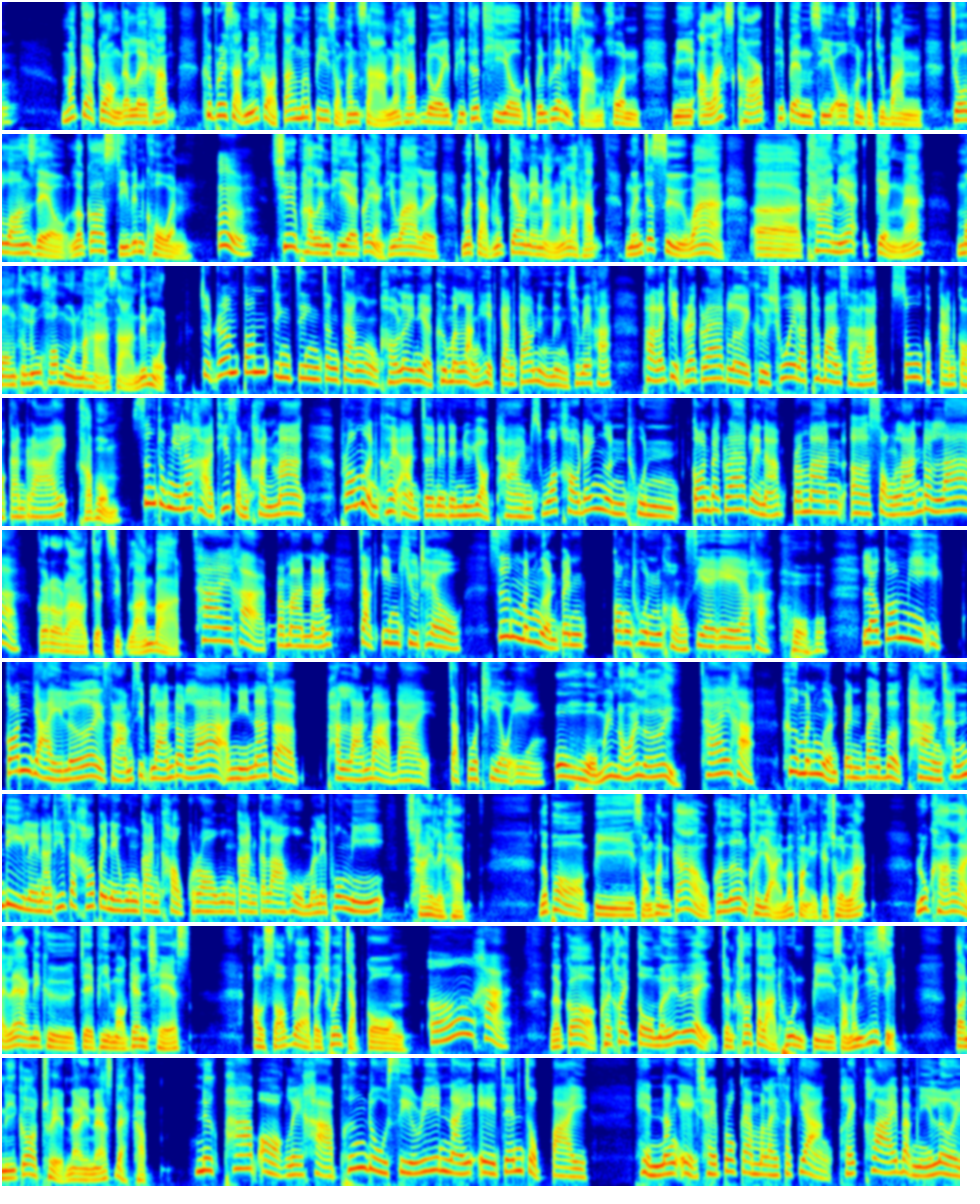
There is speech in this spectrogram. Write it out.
มาแกะกล่องกันเลยครับ คือบริษัทนี้ก่อตั้งเมื่อปี 2003 นะครับ โดย Peter Thiel กับเพื่อนๆ อีก 3 คน มี Alex Karp ที่เป็น CEO คนปัจจุบัน Joe Lonsdale แล้วก็ Stephen Cohen อืมชื่อ Palantir ก็อย่างที่ว่าเลย มาจากลูกแก้วในหนังนั่นแหละครับ เหมือนจะสื่อว่าเอ่อค่าเนี้ยเก่งนะ มองทะลุข้อมูลมหาศาลได้หมด จุดเริ่มต้นจริง ๆ จังๆ ของเขาเลยเนี่ย คือมันหลังเหตุการณ์ 911 ใช่ไหมคะ ภารกิจแรก ๆ เลยคือช่วยรัฐบาลสหรัฐสู้กับการก่อการร้าย ครับผม ซึ่งตรงนี้แหละค่ะที่สำคัญมาก เพราะเหมือนเคยอ่านเจอใน The New York Times ว่าเขาได้เงินทุนก้อนแรกๆเลยนะ ประมาณเอ่อ2ล้านดอลลาร์ ก็ราวๆ70 ล้านบาท ใช่ค่ะ ประมาณนั้นจาก InQtel ซึ่งมันเหมือนเป็นกองทุนของ CIA อะค่ะ โห แล้วก็มีอีกก้อนใหญ่เลย 30 ล้านดอลลาร์ อันนี้น่าจะ พันล้านบาทได้จากตัวเทียวเอง โอ้โห ไม่น้อยเลย ใช่ค่ะ คือมันเหมือนเป็นใบเบิกทางชั้นดีเลยนะ ที่จะเข้าไปในวงการข่าวกรองวงการกลาโหมอะไรพวกนี้ ใช่เลยครับ แล้วพอปี 2009 ก็เริ่มขยายมาฝั่งเอกชนละ ลูกค้ารายแรกนี่คือ JP Morgan Chase เอาซอฟต์แวร์ไปช่วยจับโกง อ๋อ ค่ะ แล้วก็ค่อยๆ โตมาเรื่อยๆ จนเข้าตลาดหุ้นปี 2020 ตอนนี้ก็เทรดใน NASDAQ ครับ นึกภาพออกเลยค่ะ เพิ่งดูซีรีส์ Night Agent จบไป เห็นนางเอกใช้โปรแกรมอะไรสักอย่าง คล้ายๆแบบนี้เลย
